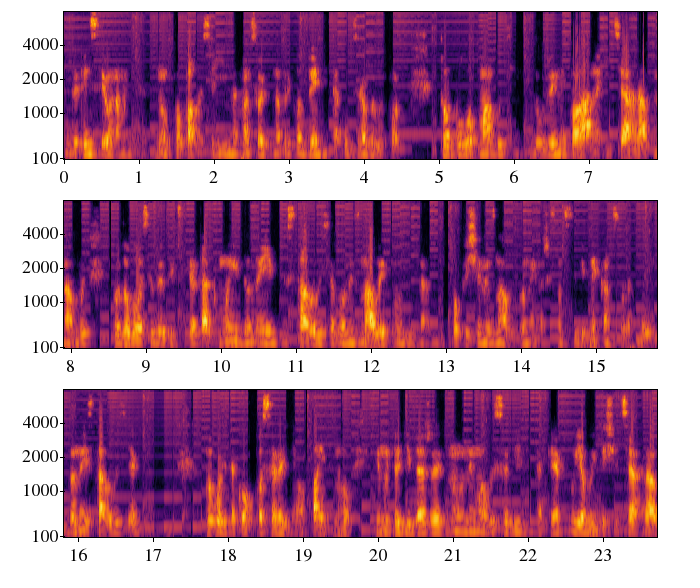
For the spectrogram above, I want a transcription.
в дитинстві, вона мені ну, попалася і на консолі, наприклад, Денні таку зробили порт, то було б, мабуть, дуже непогано, і ця гра б нам би подобалася в дитинстві. А так ми до неї ставилися, бо не знали, ну поки ще не знали про неї на 16-бітних консолях, ми до неї ставилися як доволі такого посереднього файтингу, і ми тоді навіть ну, не могли собі таке уявити, що ця гра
